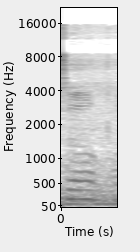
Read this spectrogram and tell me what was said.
so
